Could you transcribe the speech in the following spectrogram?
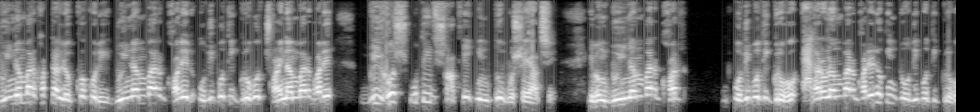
দুই নম্বর ঘরটা লক্ষ্য করি, দুই নম্বর ঘরের অধিপতি গ্রহ ছয় নম্বর ঘরে বৃহস্পতির সাথে কিন্তু বসে আছে এবং দুই নম্বর ঘর অধিপতি গ্রহ এগারো নম্বর ঘরেরও কিন্তু অধিপতি গ্রহ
